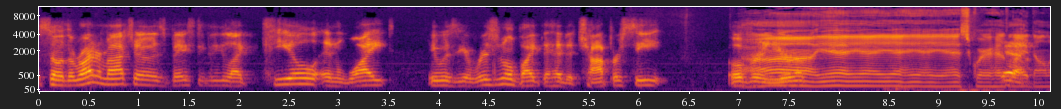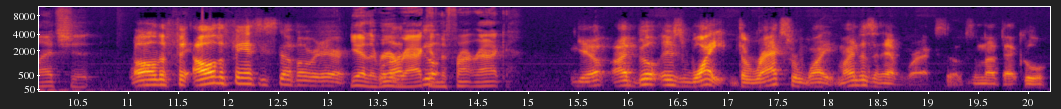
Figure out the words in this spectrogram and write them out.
So the Rider Macho is basically like teal and white. It was the original bike that had the chopper seat over in Ah, Europe. yeah, yeah, yeah, yeah, yeah. Square headlight and all that shit. All the fa- all the fancy stuff over there. Yeah, the rear I rack built- and the front rack. Yep, I built is white. The racks were white. Mine doesn't have racks though, because I'm not that cool.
